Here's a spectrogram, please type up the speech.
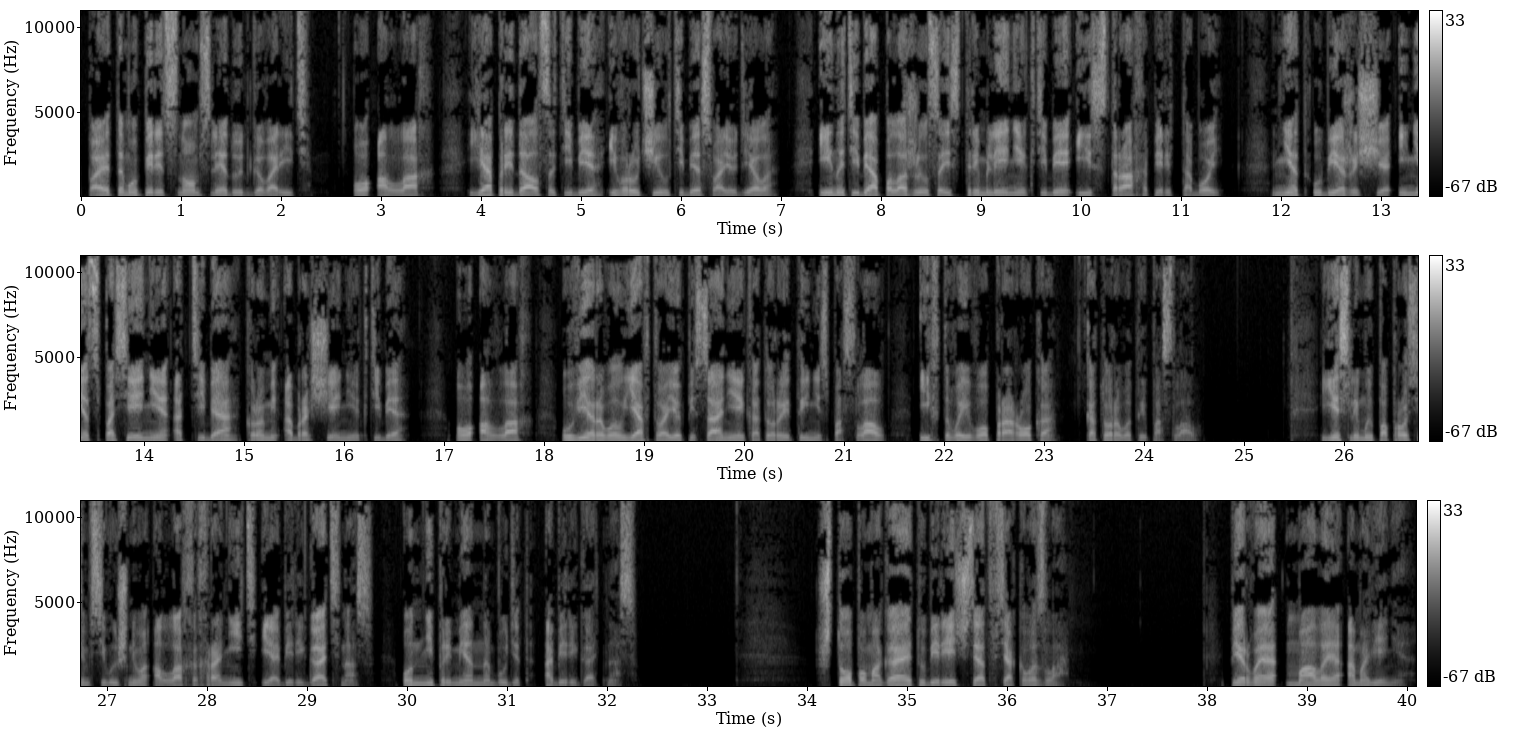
Поэтому перед сном следует говорить, «О Аллах, я предался Тебе и вручил Тебе свое дело, и на Тебя положился из стремления к Тебе и страха перед Тобой. Нет убежища и нет спасения от Тебя, кроме обращения к Тебе. О Аллах, уверовал я в Твое Писание, которое Ты не спаслал, и в Твоего пророка, которого ты послал. Если мы попросим Всевышнего Аллаха хранить и оберегать нас, Он непременно будет оберегать нас. Что помогает уберечься от всякого зла? Первое — малое омовение.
